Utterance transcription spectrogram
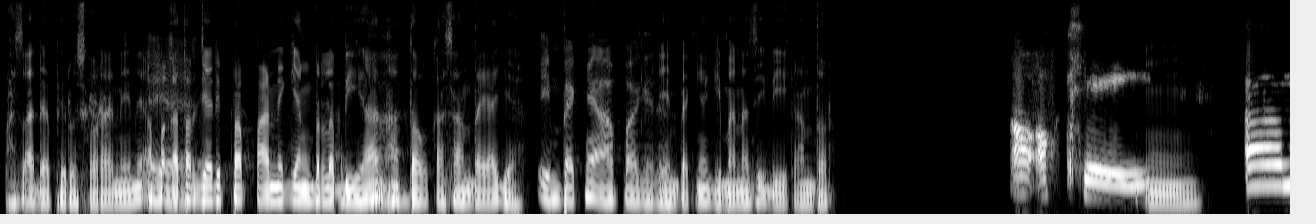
pas ada virus corona ini? Apakah Iya. terjadi pa- panik yang berlebihan atau santai aja? Impactnya apa gitu? Impactnya gimana sih di kantor? Oh oke. Hmm, Em,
